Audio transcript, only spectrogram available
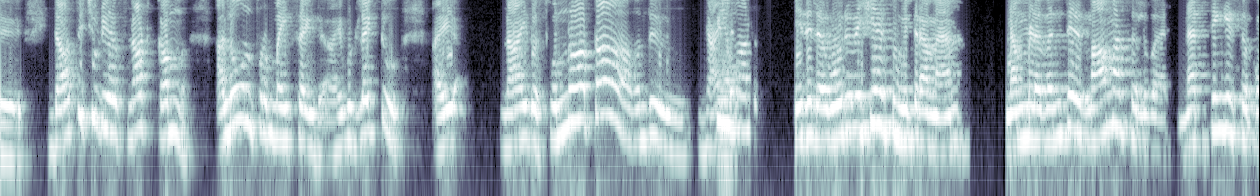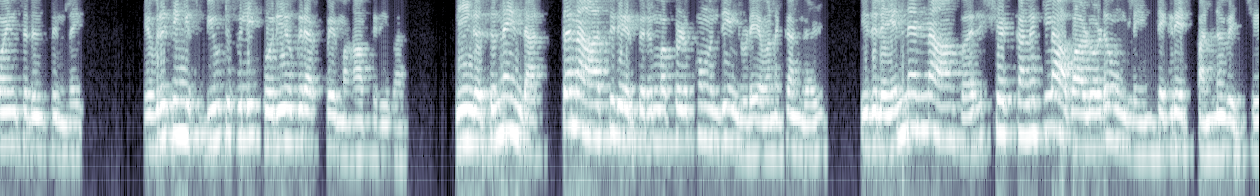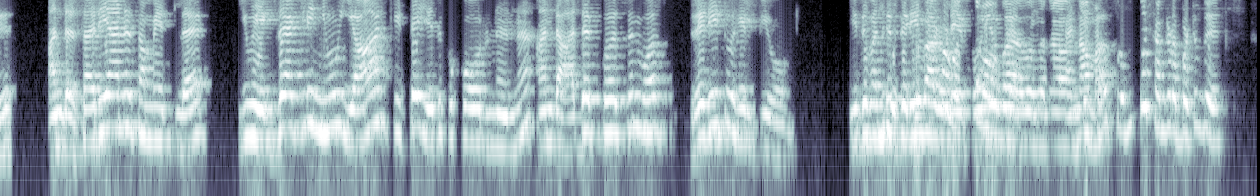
இந்த Aathichudi has not come alone from my side I would like to I நான் இத சொன்னாதான் வந்து நியாயமான இதுல ஒரு விஷயம் சுமித்ரா மேம் நம்மள வந்து மாமா சொல்லுவார் nothing is a coincidence in life everything is beautifully choreograph by Mahaperiyava நீங்க சொன்ன இந்த அத்தனை ஆசிரியர் பெருமக்களுக்கும் வந்து எங்களுடைய வணக்கங்கள். இதுல என்னன்னா வருஷ கணக்குல அவளோட உங்களை இன்டெகிரேட் பண்ண வச்சு அந்த சரியான சமயத்துல யூ எக்ஸாக்ட்லி நியூ யார்கிட்ட எதுக்கு போறணும்னு அந்த other person was ready to help you out இது வந்து பெரியவாளுடைய ரொம்ப சங்கடப்பட்டது.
